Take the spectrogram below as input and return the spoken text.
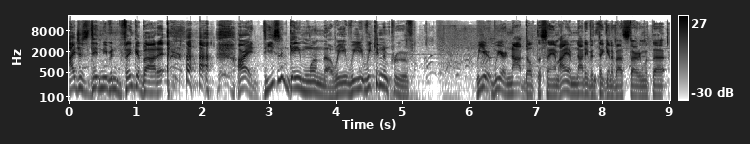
I just didn't even think about it. all right, decent game one, though. We, we, we can improve. We are, we are not built the same. I am not even thinking about starting with that.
